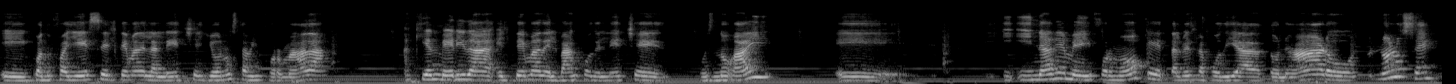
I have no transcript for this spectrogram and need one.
eh, cuando fallece el tema de la leche, yo no estaba informada. Aquí en Mérida, el tema del banco de leche, pues no hay. Eh, y, nadie me informó que tal vez la podía donar o no lo sé.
